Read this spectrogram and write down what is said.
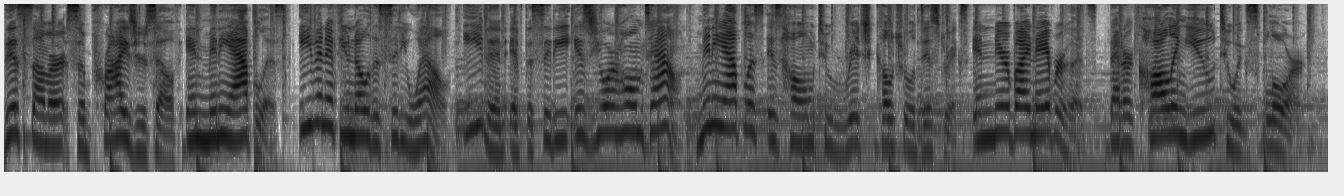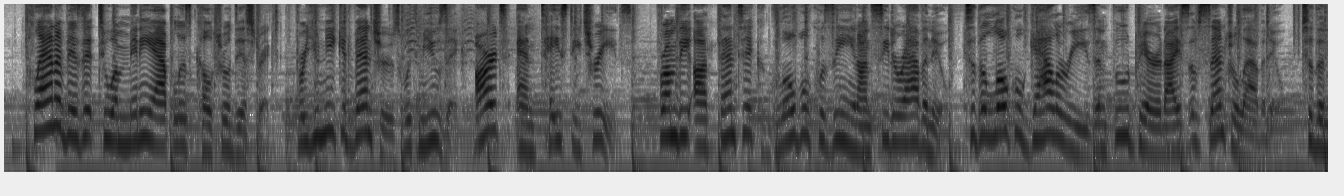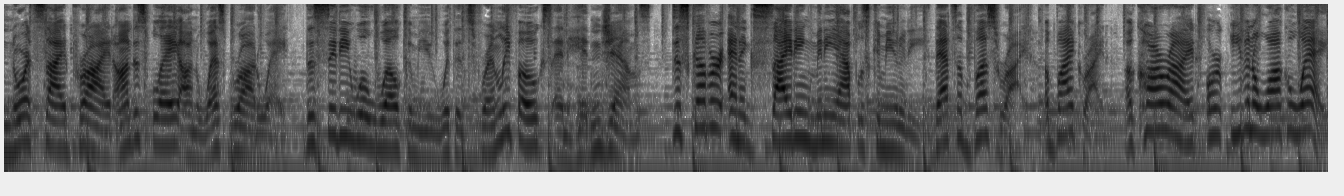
This summer, surprise yourself in Minneapolis, even if you know the city well, even if the city is your hometown. Minneapolis is home to rich cultural districts in nearby neighborhoods that are calling you to explore. Plan a visit to a Minneapolis cultural district for unique adventures with music, art, and tasty treats. From the authentic global cuisine on Cedar Avenue to the local galleries and food paradise of Central Avenue to the North Side Pride on display on West Broadway, the city will welcome you with its friendly folks and hidden gems. Discover an exciting Minneapolis community that's a bus ride, a bike ride, a car ride, or even a walk away.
